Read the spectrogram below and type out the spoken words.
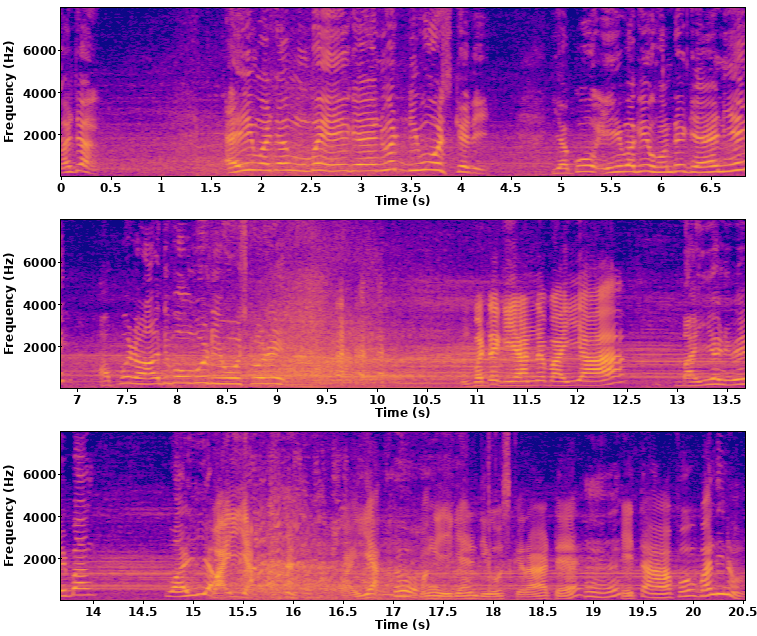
भाईजान ඇයි මචන් උඹ ඒ ගෑනුව ඩිවෝස් කරේ? යකෝ ඒ වගේ හොඳ ගෑනියෙක් අප රාධපංඹ ඩිවෝස් කොරේ? උඹට කියන්න බයියා. බයිය නෙවෙයි බං වයිය. වයියා. වයියා. මං ඒ ගැන ඩියෝස් කරාට. හෙට ආපව් බඳිනවා.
